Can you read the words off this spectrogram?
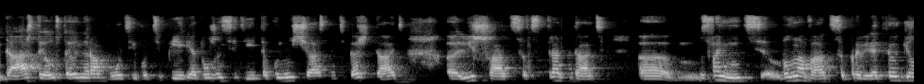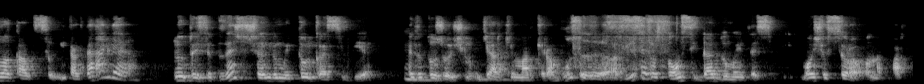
Да, что я устаю на работе, и вот теперь я должен сидеть такой несчастный, тебя ждать, э, лишаться, страдать, э, звонить, волноваться, проверять твою геолокацию и так далее. Ну, то есть это, знаешь, человек думает только о себе. Mm-hmm. Это тоже очень яркий маркер абьюзера, что он всегда думает о себе. Вообще все равно на партнера.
